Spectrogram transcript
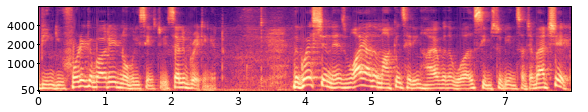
being euphoric about it, nobody seems to be celebrating it. The question is why are the markets hitting higher when the world seems to be in such a bad shape?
